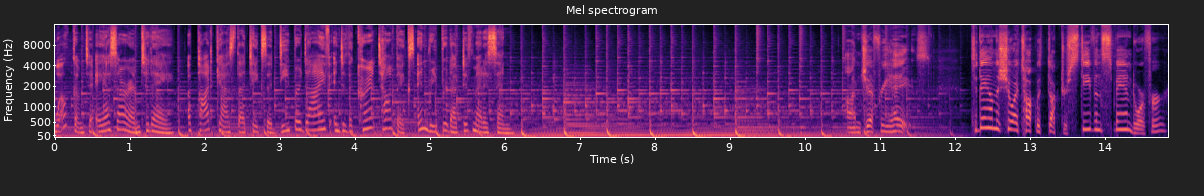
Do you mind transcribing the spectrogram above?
Welcome to ASRM Today, a podcast that takes a deeper dive into the current topics in reproductive medicine. I'm Jeffrey Hayes. Today on the show, I talk with Dr. Steven Spandorfer,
